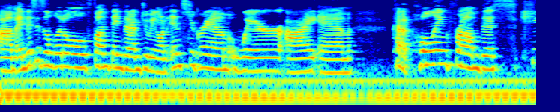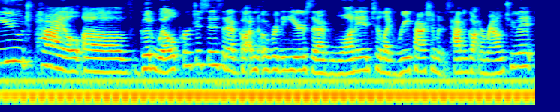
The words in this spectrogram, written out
Um, and this is a little fun thing that I'm doing on Instagram where I am kind of pulling from this huge pile of Goodwill purchases that I've gotten over the years that I've wanted to like refashion but just haven't gotten around to it.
